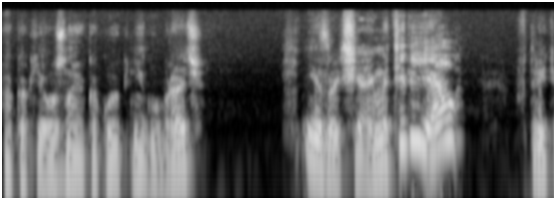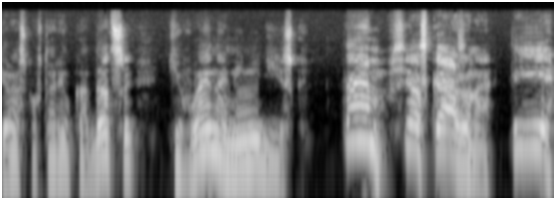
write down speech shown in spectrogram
А как я узнаю, какую книгу брать? Изучай материал, в третий раз повторил Кадаци, кивая на мини-диск. Там все сказано. Ты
